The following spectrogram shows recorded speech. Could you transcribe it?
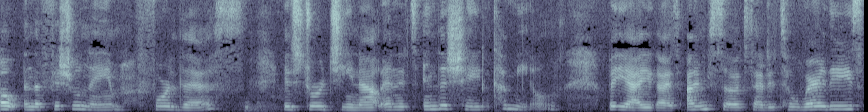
Oh, and the official name for this is Georgina, and it's in the shade Camille. But yeah, you guys, I'm so excited to wear these,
